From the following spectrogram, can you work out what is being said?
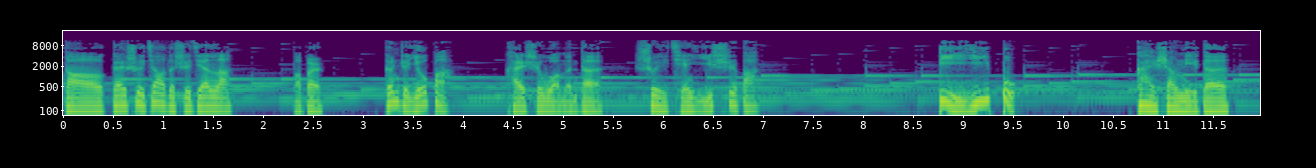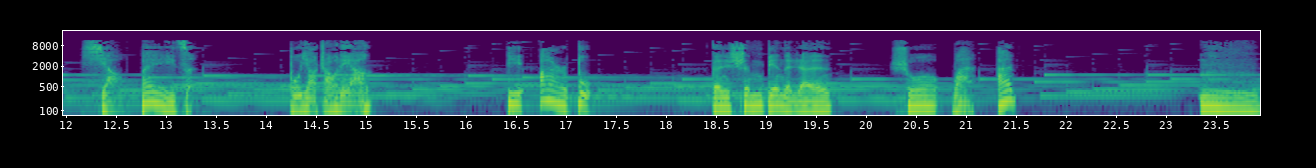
到该睡觉的时间了，宝贝儿，跟着优爸，开始我们的。睡前仪式吧。第一步，盖上你的小被子，不要着凉。第二步，跟身边的人说晚安。嗯，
